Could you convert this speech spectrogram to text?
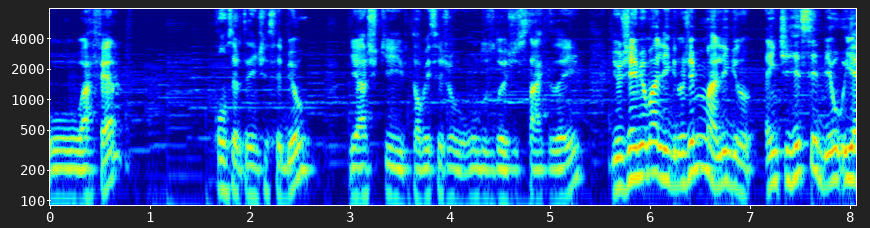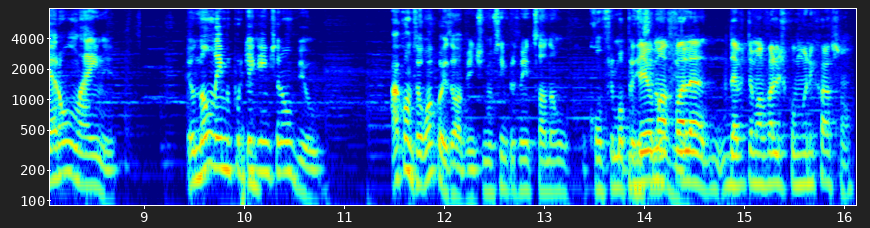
O A Fera, com certeza a gente recebeu, e acho que talvez seja um dos dois destaques aí. E o Gêmeo Maligno. O Gêmeo Maligno a gente recebeu e era online. Eu não lembro por que, que a gente não viu. Aconteceu alguma coisa, óbvio, a gente não simplesmente só não confirmou pra gente Deu uma falha, deve ter uma falha de comunicação.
